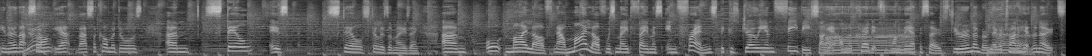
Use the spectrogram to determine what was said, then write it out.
You know that yeah. song? Yeah, that's the Commodores. Um, Still is still still is amazing. Um, all my love. Now, my love was made famous in Friends because Joey and Phoebe sung it on the credits of one of the ah. episodes. Do you remember? And they were trying to hit the notes.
